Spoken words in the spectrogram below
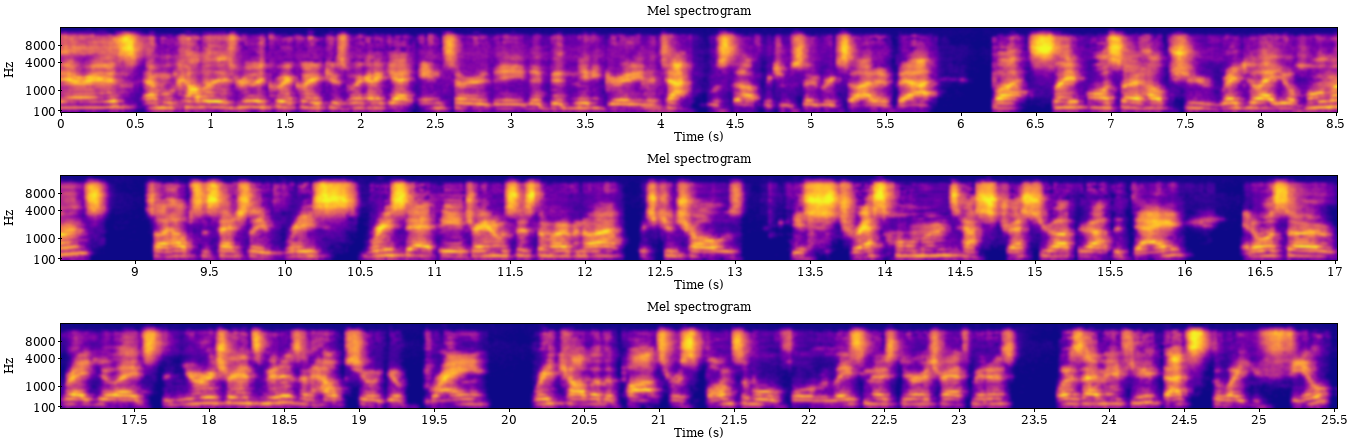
there is, and we'll cover this really quickly because we're going to get into the, the, the nitty gritty, the tactical stuff, which I'm super excited about. But sleep also helps you regulate your hormones. So it helps essentially reset the adrenal system overnight, which controls your stress hormones, how stressed you are throughout the day. It also regulates the neurotransmitters and helps your, your brain recover the parts responsible for releasing those neurotransmitters. What does that mean for you? That's the way you feel,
